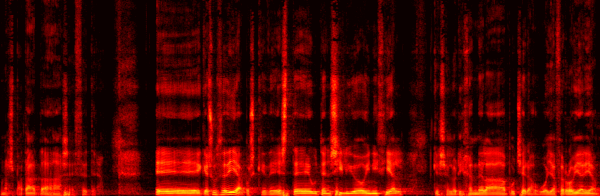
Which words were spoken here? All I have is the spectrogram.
unas patatas etcétera eh, ¿Qué sucedía? Pues que de este utensilio inicial, que es el origen de la puchera o olla ferroviaria,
